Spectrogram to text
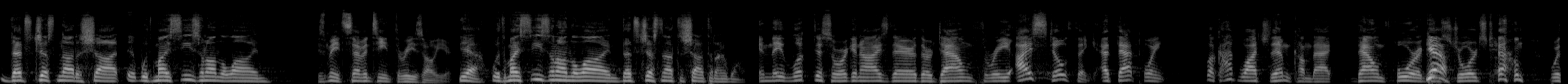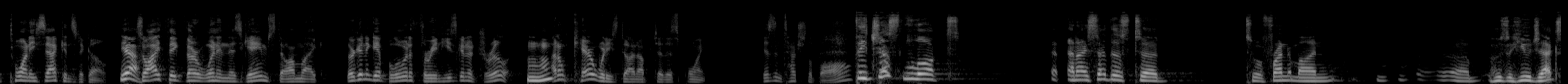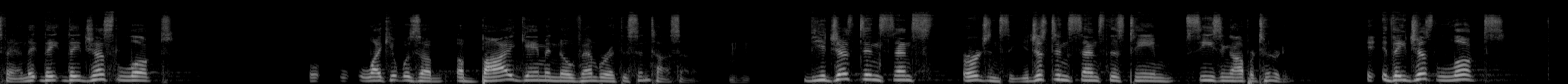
That's just not a shot. It, with my season on the line, he's made 17 threes all year. yeah, with my season on the line, that's just not the shot that I want. and they look disorganized there. They're down three. I still think at that point, look, I've watched them come back down four against Georgetown with 20 seconds to go. Yeah. So I think they're winning this game still. I'm like, they're going to get Bluiett a three, and he's going to drill it. Mhm. I don't care what he's done up to this point. He doesn't touch the ball. They just looked, and I said this to to a friend of mine uh, who's a huge X fan. They they they just looked like it was a a buy game in November at the Cintas Center. You just didn't sense urgency. You just didn't sense this team seizing opportunity. It- they just looked.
